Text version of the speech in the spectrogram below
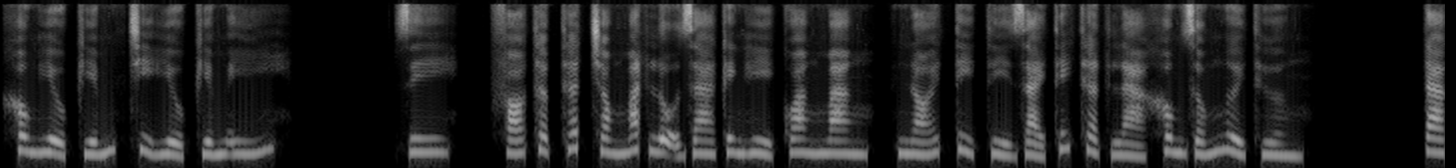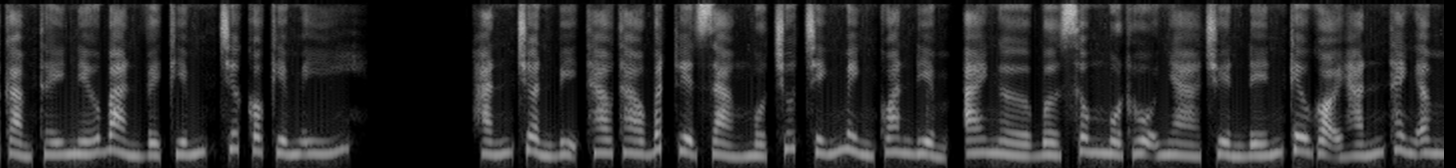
không hiểu kiếm, chỉ hiểu kiếm ý. Di, phó thập thất trong mắt lộ ra kinh hỉ quang mang, nói tỷ tỷ giải thích thật là không giống người thường. Ta cảm thấy nếu bàn về kiếm, trước có kiếm ý. Hắn chuẩn bị thao thao bất tuyệt giảng một chút chính mình quan điểm, ai ngờ bờ sông một hộ nhà truyền đến kêu gọi hắn thanh âm,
